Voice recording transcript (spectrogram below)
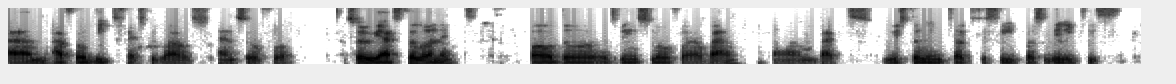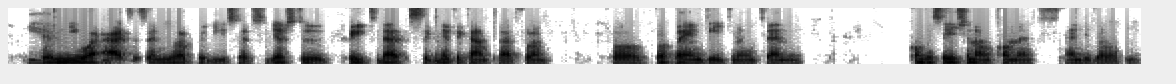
um, Afrobeat festivals and so forth. So we are still on it. Although it's been slow for a while, um, but we're still in talks to see possibilities yeah. for newer artists and newer producers just to create that significant platform for proper engagement and conversation on comments and development.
